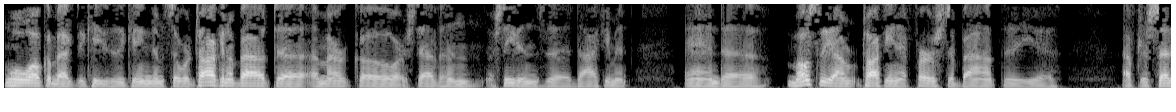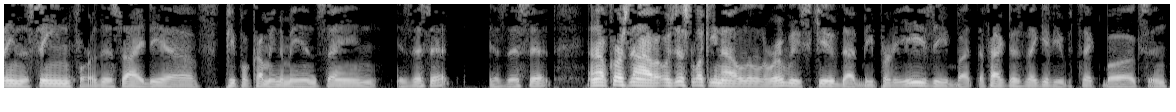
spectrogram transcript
Well, welcome back to Keys of the Kingdom. So we're talking about uh, Americo or Stephen or Stephen's uh, document And uh, mostly I'm talking at first about the, uh, after setting the scene for this idea of people coming to me and saying, is this it? Is this it? And of course now if it was just looking at a little Rubik's Cube, that'd be pretty easy, but the fact is they give you thick books and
